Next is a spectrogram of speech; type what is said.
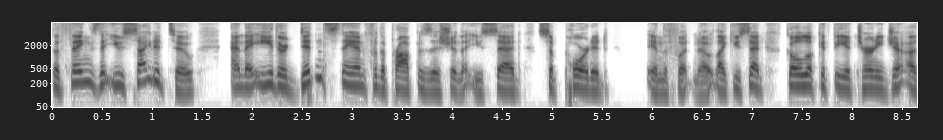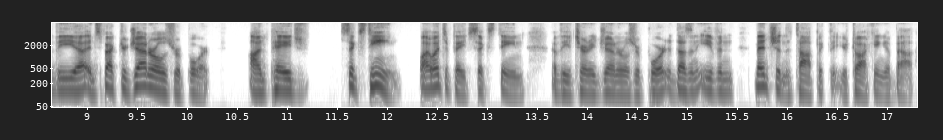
the things that you cited to, and they either didn't stand for the proposition that you said supported in the footnote. Like you said, go look at the attorney, uh, the uh, inspector general's report on page 16. Well, I went to page 16 of the attorney general's report. It doesn't even mention the topic that you're talking about.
